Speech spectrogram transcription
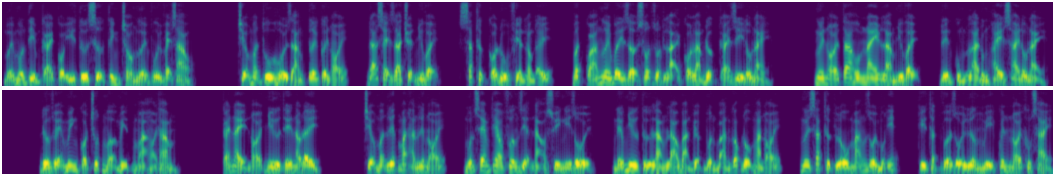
mới muốn tìm cái có ý tứ sự tình cho ngươi vui vẻ sao? Triệu mẫn thu hồi dáng tươi cười nói, đã xảy ra chuyện như vậy, xác thực có đủ phiền lòng đấy, bất quá ngươi bây giờ sốt ruột lại có làm được cái gì đâu này? Ngươi nói ta hôm nay làm như vậy, đến cùng là đúng hay sai đâu này? Đường duệ minh có chút mở mịt mà hỏi thăm. Cái này nói như thế nào đây? Triệu mẫn liếc mắt hắn liếc nói, muốn xem theo phương diện nào suy nghĩ rồi, nếu như từ làm lão bản việc buôn bán góc độ mà nói, ngươi xác thực lô mãng rồi một ít, kỳ thật vừa rồi lương mỹ quyên nói không sai,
